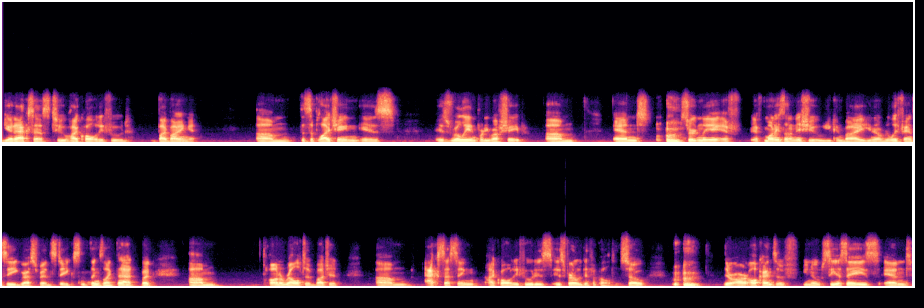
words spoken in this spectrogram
get access to high quality food by buying it. Um, the supply chain is is really in pretty rough shape. Um, and certainly if if money's not an issue, you can buy, you know, really fancy grass fed steaks and things like that. But um, on a relative budget, um, accessing high quality food is is fairly difficult. So there are all kinds of you know CSAs and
